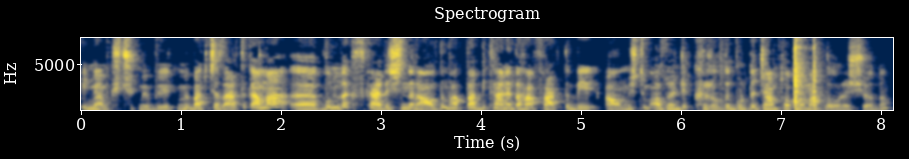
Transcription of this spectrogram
Bilmiyorum küçük mü büyük mü bakacağız artık ama e, bunu da kız kardeşimden aldım. Hatta bir tane daha farklı bir almıştım. Az önce kırıldı. Burada cam toplamakla uğraşıyordum.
